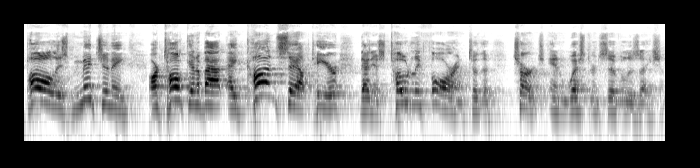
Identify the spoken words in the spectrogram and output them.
Paul is mentioning or talking about a concept here that is totally foreign to the church in Western civilization.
